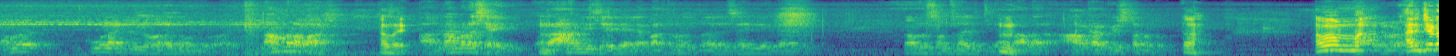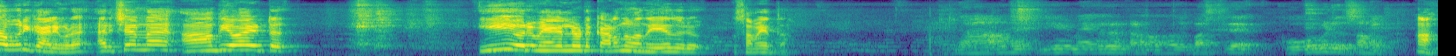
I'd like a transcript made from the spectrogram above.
നമ്മൾ കൂളായിട്ട് എന്ന് പറയുന്നത് പറയും. നമ്മുടെ ഭാഷ. അതെ. നമ്മുടെ ശൈലി. റാണി ശൈലി അല്ലെ പത്തനംതിട്ട ശൈലിയൊക്കെ നമ്മൾ സംസാരിച്ചു. ആൾക്കാർക്ക് ഇഷ്ടപ്പെട്ടു. ആ. അപ്പം അരിച്ചേട്ടാ ഒരു കാര്യം കൂടെ. അരിച്ചേട്ടനെ ആദ്യമായിട്ട് ഈ ഒരു മേഖലയിലോട്ട് കടന്നു വന്ന ഏതൊരു സമയത്താണ് ഞാൻ ഈ മേഖലയിൽ കടന്നു വന്നത് ഫസ്റ്റ് കോവിഡ് സമയത്താണ്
